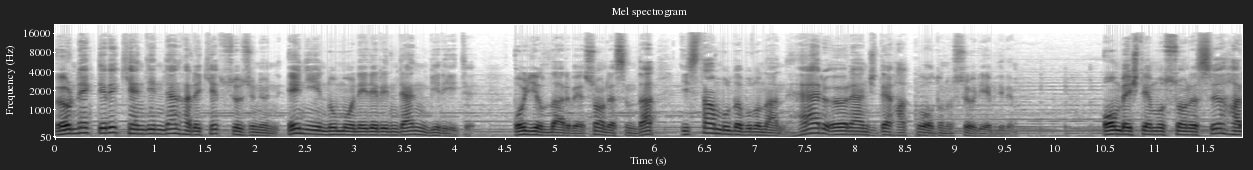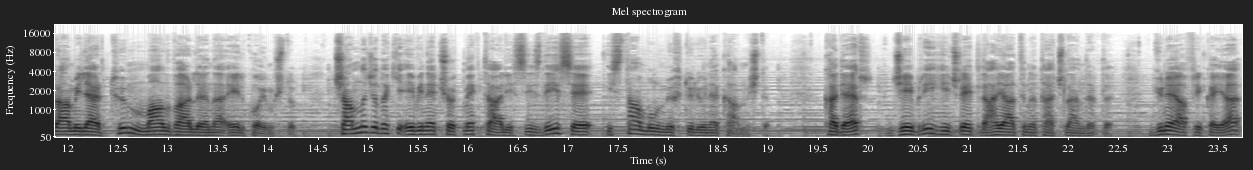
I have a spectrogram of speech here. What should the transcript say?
Örnekleri kendinden hareket sözünün en iyi numunelerinden biriydi. O yıllar ve sonrasında İstanbul'da bulunan her öğrencide hakkı olduğunu söyleyebilirim. 15 Temmuz sonrası haramiler tüm mal varlığına el koymuştu. Çamlıca'daki evine çökmek talihsizliği ise İstanbul müftülüğüne kalmıştı. Kader, cebri hicretle hayatını taçlandırdı. Güney Afrika'ya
